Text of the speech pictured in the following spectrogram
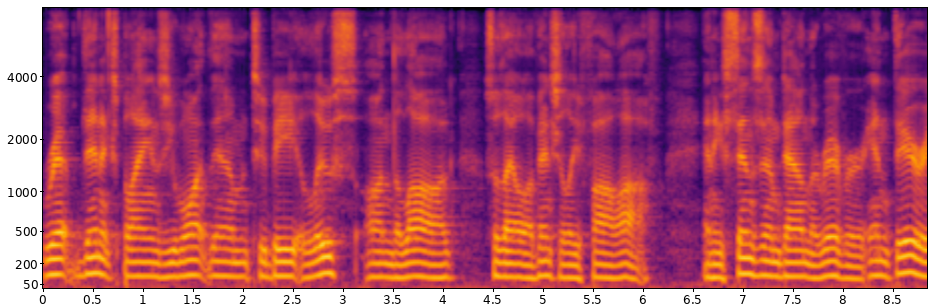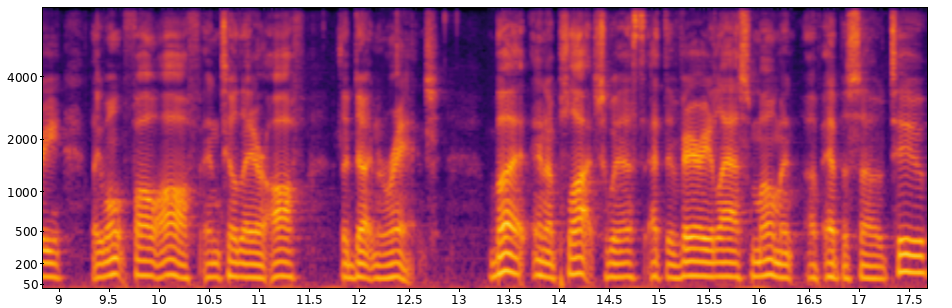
Rip then explains you want them to be loose on the log so they'll eventually fall off. And he sends them down the river. In theory, they won't fall off until they are off the Dutton Ranch. But in a plot twist at the very last moment of episode 2,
